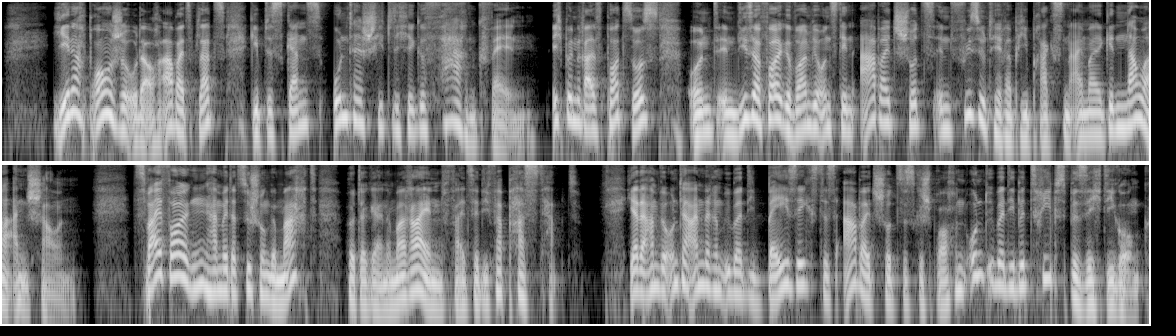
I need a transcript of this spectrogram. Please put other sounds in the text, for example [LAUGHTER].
Je nach Branche oder auch Arbeitsplatz gibt es ganz unterschiedliche Gefahrenquellen. Ich bin Ralf Potzus und in dieser Folge wollen wir uns den Arbeitsschutz in Physiotherapiepraxen einmal genauer anschauen. Zwei Folgen haben wir dazu schon gemacht, hört da gerne mal rein, falls ihr die verpasst habt. Ja, da haben wir unter anderem über die Basics des Arbeitsschutzes gesprochen und über die Betriebsbesichtigung.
